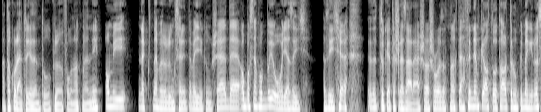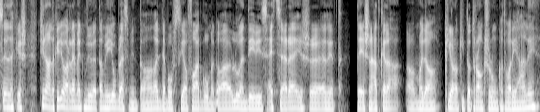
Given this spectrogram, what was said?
hát akkor lehet, hogy ezen túl külön fognak menni. Aminek nem örülünk szerintem egyikünk se, de abban szempontból jó, hogy ez így ez így tökéletes lezárása a sorozatnak, tehát hogy nem kell attól tartanunk, hogy megint összejönnek, és csinálnak egy olyan remek művet, ami jobb lesz, mint a Nagy Lebowski, a Fargo, meg a Llewyn Davis egyszerre, és ezért teljesen át kell a, a, majd a kialakított rangsorunkat variálni.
